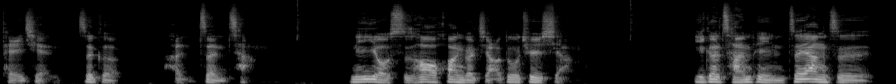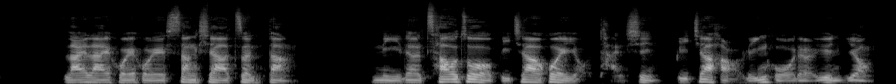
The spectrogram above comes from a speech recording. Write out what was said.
赔钱，这个很正常。你有时候换个角度去想，一个产品这样子。来来回回上下震荡，你的操作比较会有弹性，比较好灵活的运用。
